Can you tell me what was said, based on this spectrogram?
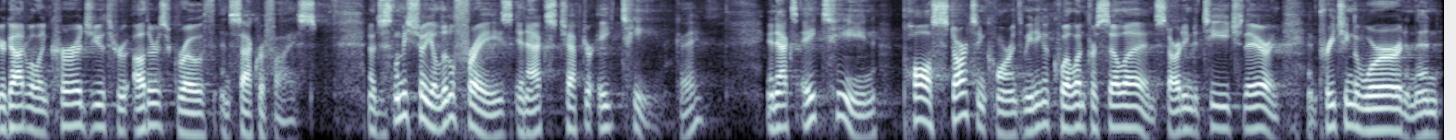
Your God will encourage you through others' growth and sacrifice. Now, just let me show you a little phrase in Acts chapter 18, okay? In Acts 18, Paul starts in Corinth, meeting Aquila and Priscilla and starting to teach there and, and preaching the word, and then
